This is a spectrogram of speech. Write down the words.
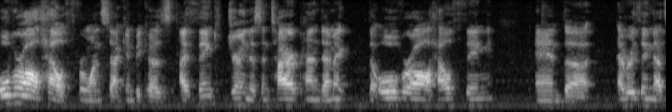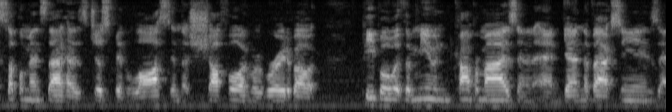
overall health for one second because I think during this entire pandemic, the overall health thing and uh, everything that supplements that has just been lost in the shuffle, and we're worried about people with immune compromise and, and getting the vaccines and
